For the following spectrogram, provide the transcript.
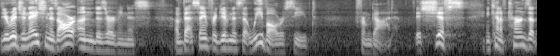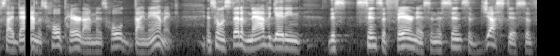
The origination is our undeservingness of that same forgiveness that we've all received from God. It shifts and kind of turns upside down this whole paradigm this whole dynamic. And so instead of navigating this sense of fairness and this sense of justice, of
